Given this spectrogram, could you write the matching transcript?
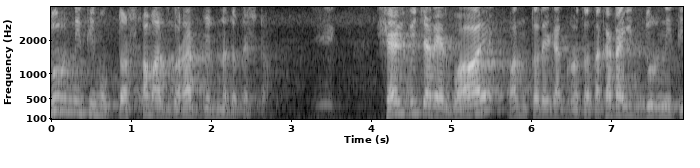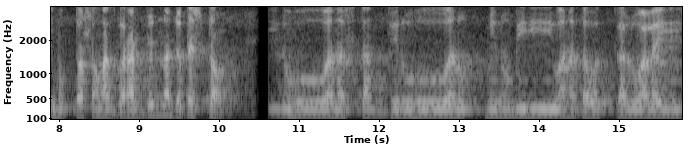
দুর্নীতিমুক্ত সমাজ গড়ার জন্য যথেষ্ট। শেষ বিচারের ভয় অন্তরে জাগ্রত থাকাটাই দুর্নীতিমুক্ত সমাজ গড়ার জন্য যথেষ্ট ونستغفره ونؤمن به ونتوكل عليه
